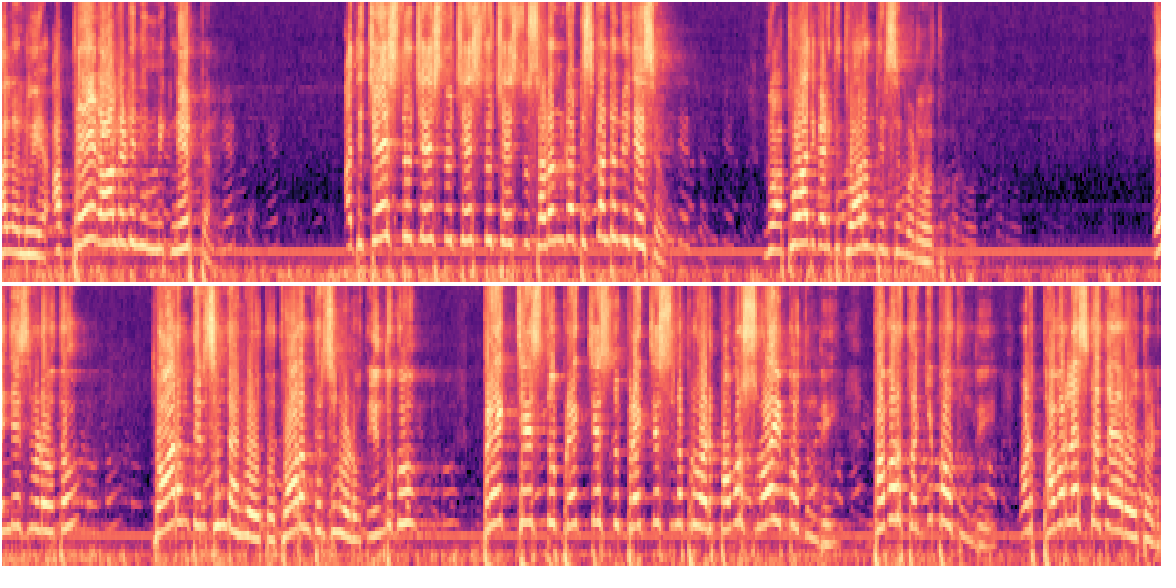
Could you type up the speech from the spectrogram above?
హలలుయ ఆ ప్రేయర్ ఆల్రెడీ నేను మీకు నేర్పాను. అది చేస్తూ చేస్తూ చేస్తూ చేస్తూ సడన్గా డిస్కంటిన్యూ చేసావు. నువ్వు అపవాది గడికి ద్వారం తెలిసిన వాడు అవుతావు ఏం చేసిన వాడు అవుతావు ద్వారం తెరిచిన దాని అవుతావు ద్వారం తెరిచిన వాడు అవుతావు ఎందుకు? బ్రేక్ చేస్తూ బ్రేక్ చేస్తూ బ్రేక్ చేస్తున్నప్పుడు వాడి పవర్ స్లో అయిపోతుంది. పవర్ తగ్గిపోతుంది. వాడు పవర్లెస్గా తయారవుతాడు.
